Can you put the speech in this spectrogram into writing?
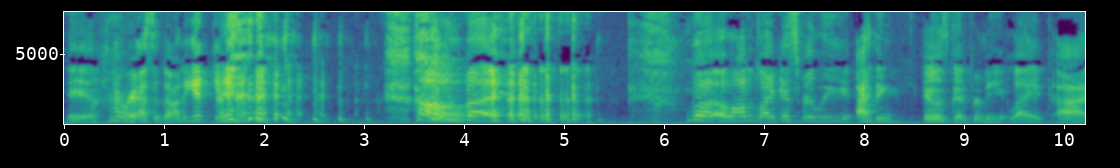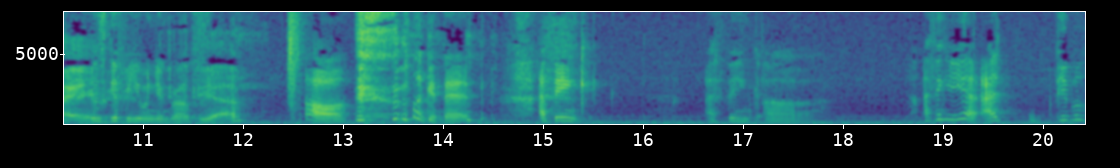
and harass Adani again. Oh. but but a lot of like it's really. I think it was good for me. Like I it was good for you and your growth. yeah. Oh, look at that. I think, I think, uh, I think, yeah, I, people,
